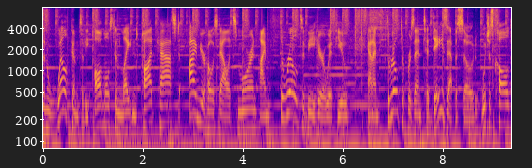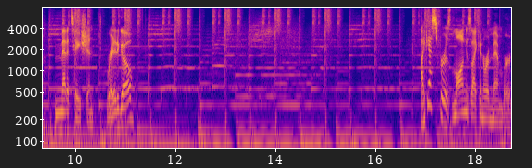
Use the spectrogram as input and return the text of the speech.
and welcome to the Almost Enlightened podcast. I'm your host, Alex Morin. I'm thrilled to be here with you, and I'm thrilled to present today's episode, which is called Meditation. Ready to go? I guess for as long as I can remember,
